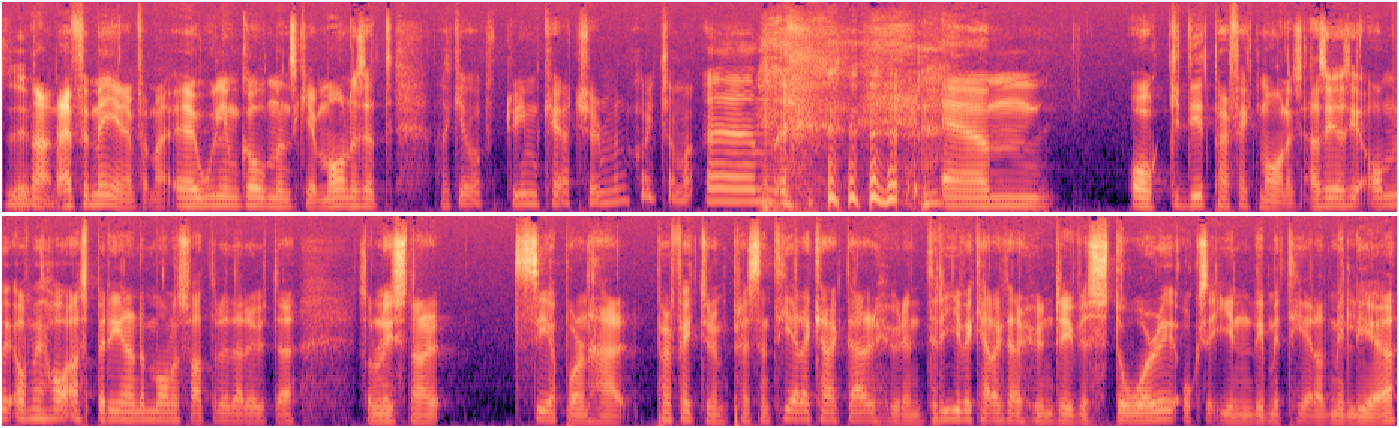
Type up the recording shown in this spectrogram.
det- Ja, nej, för mig är den femma. Eh, William Goldman skrev manuset. Han skrev också Dreamcatcher, men skitsamma. Um, um, och det är ett perfekt manus. Alltså jag om, vi, om vi har aspirerande manusfattare där ute som lyssnar, se på den här. Perfekt hur den presenterar karaktärer, hur den driver karaktärer, hur den driver story, också i en limiterad miljö.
